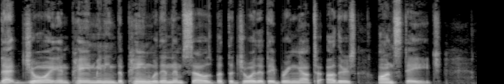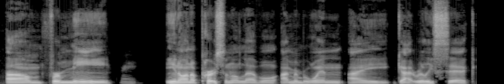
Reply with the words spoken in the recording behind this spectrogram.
that joy and pain meaning the pain within themselves but the joy that they bring out to others on stage. Um for me right. you know, on a personal level, I remember when I got really sick,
